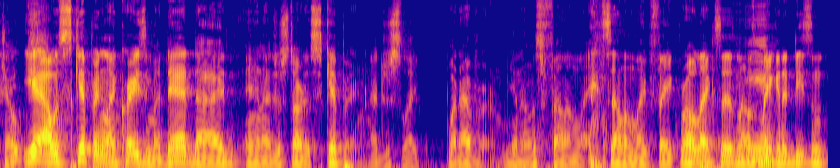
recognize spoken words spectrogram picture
jokes. Yeah, I was skipping like crazy. My dad died, and I just started skipping. I just like whatever, you know, I was selling like selling like fake Rolexes, and I was making a decent.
